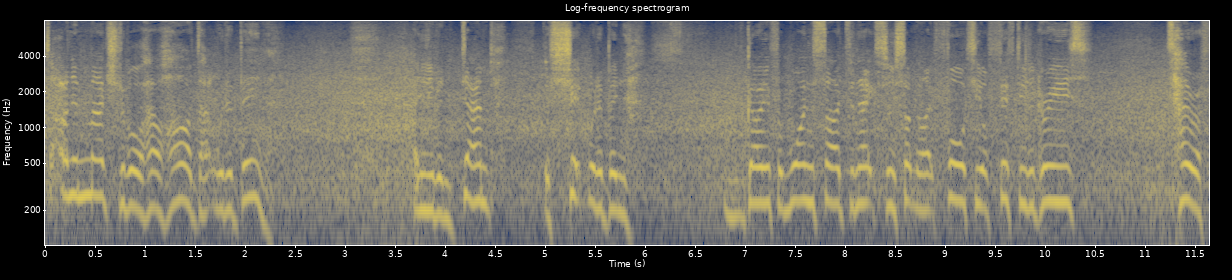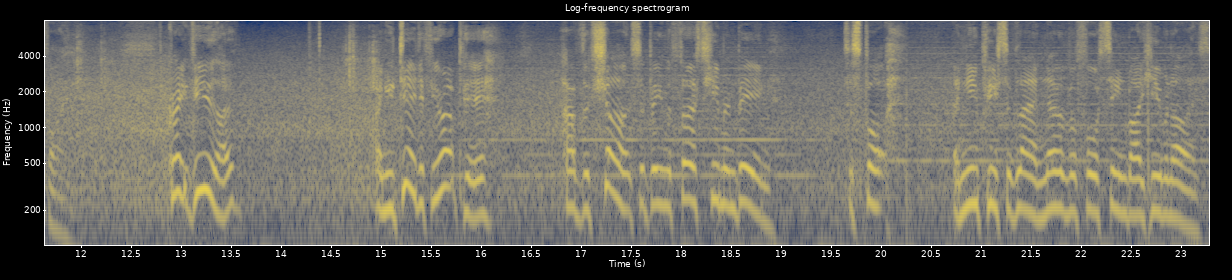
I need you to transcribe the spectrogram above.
it's unimaginable how hard that would have been. And you'd have been damp. The ship would have been going from one side to the next through something like 40 or 50 degrees. Terrifying. Great view though. And you did if you're up here have the chance of being the first human being to spot a new piece of land never before seen by human eyes.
